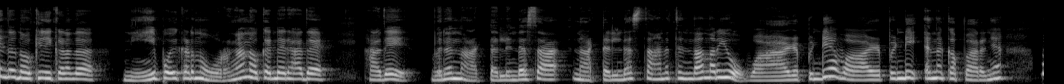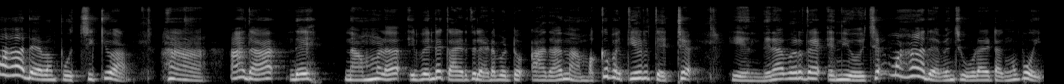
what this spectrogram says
എന്താ നോക്കി നിൽക്കണത് നീ പോയി കിടന്ന് ഉറങ്ങാൻ നോക്കണ്ടേ രാധേ. അതെ ഇവനെ നട്ടലിന്റെ സ്ഥാ നട്ടലിന്റെ സ്ഥാനത്ത് എന്താണെന്നറിയോ? വാഴപ്പിണ്ടിയാ വാഴപ്പിണ്ടി എന്നൊക്കെ പറഞ്ഞ് മഹാദേവൻ പുച്ഛിക്കുക ഹാ അതാ ദേ നമ്മൾ ഇവന്റെ കാര്യത്തിൽ ഇടപെട്ടു. അതാ നമുക്ക് പറ്റിയൊരു തെറ്റ്. എന്തിനാ വെറുതെ? എന്ന് ചോദിച്ച് മഹാദേവൻ ചൂടായിട്ട് അങ്ങ് പോയി.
